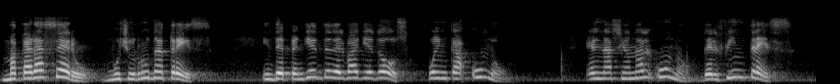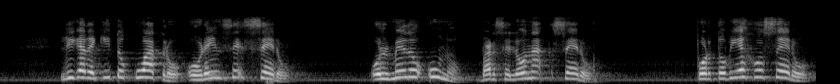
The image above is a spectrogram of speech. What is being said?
Macará 0, Muchurruna 3, Independiente del Valle 2, Cuenca 1, El Nacional 1, Delfín 3, Liga de Quito 4, Orense 0. Olmedo 1, Barcelona 0. Puerto Viejo 0,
